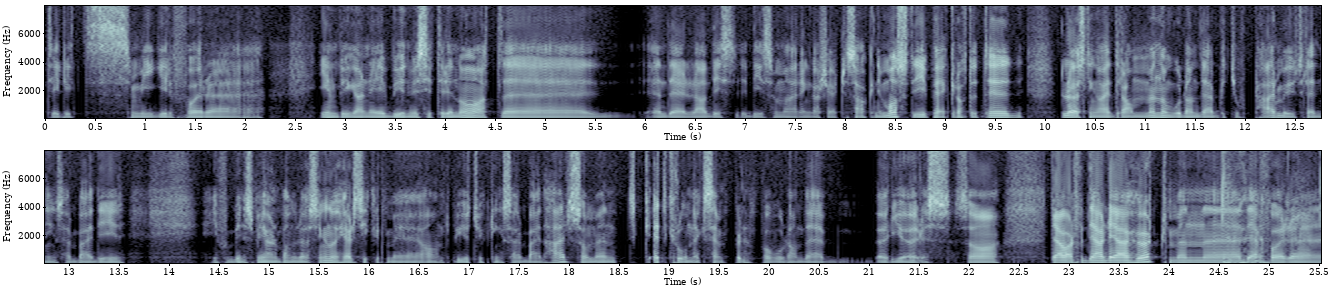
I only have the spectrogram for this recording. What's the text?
til litt smiger for innbyggerne i byen vi sitter i nå, at en del av de, de, som er engasjert i saken i Moss, de peker ofte til løsninga i Drammen, og hvordan det er blitt gjort her med utredningsarbeid i, i forbindelse med jernbaneløsningen, og helt sikkert med annet byutviklingsarbeid her, som et, et kroneksempel på hvordan det bør gjøres. Så det er, det, er det jeg har hørt, men eh, det får, eh,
